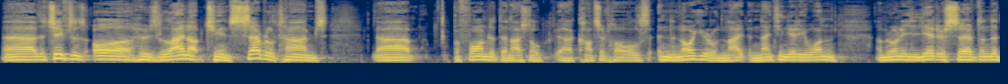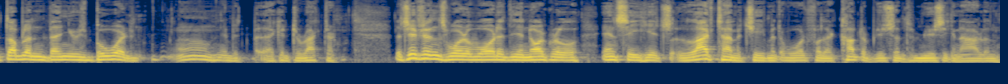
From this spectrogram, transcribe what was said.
Uh, the Chieftains, uh, whose lineup changed several times, uh, performed at the National Concert Halls in the inaugural night in 1981. And Moloney later served on the Dublin Venues Board, oh, like a director. The Chieftains were awarded the inaugural NCH Lifetime Achievement Award for their contribution to music in Ireland.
